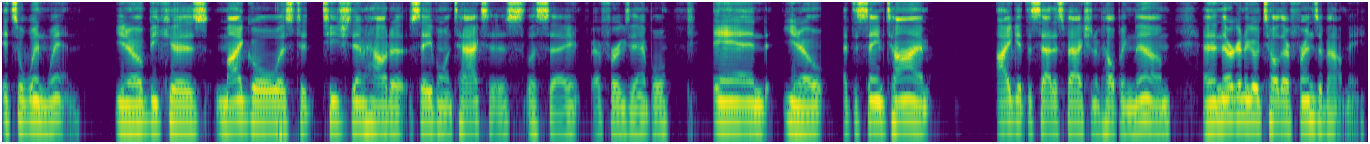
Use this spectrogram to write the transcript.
it's a win win you know, because my goal is to teach them how to save on taxes, let's say, uh, for example. And, you know, at the same time, I get the satisfaction of helping them, and then they're going to go tell their friends about me,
